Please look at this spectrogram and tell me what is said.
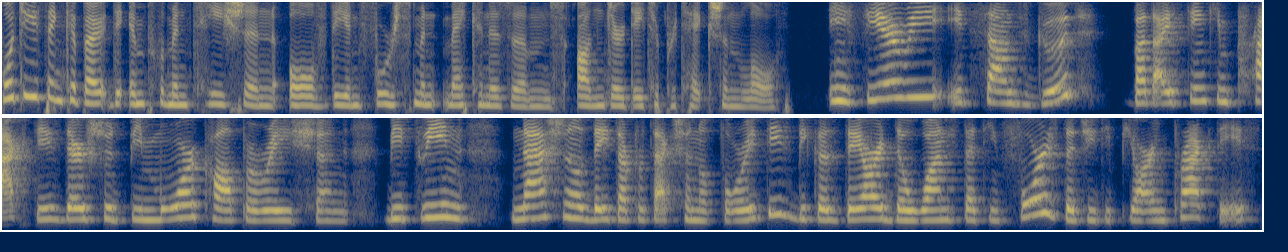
What do you think about the implementation of the enforcement mechanisms under data protection law? In theory, it sounds good, but I think in practice, there should be more cooperation between national data protection authorities because they are the ones that enforce the GDPR in practice.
